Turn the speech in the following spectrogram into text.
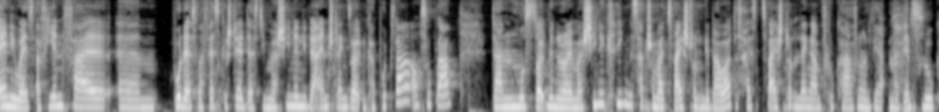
Anyways, auf jeden Fall ähm, wurde erstmal festgestellt, dass die Maschine, in die wir einsteigen sollten, kaputt war. Auch super. Dann muss, sollten wir eine neue Maschine kriegen. Das hat schon mal zwei Stunden gedauert. Das heißt, zwei Stunden länger am Flughafen und wir hatten halt den Flug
